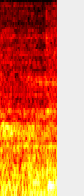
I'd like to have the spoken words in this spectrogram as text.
了。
